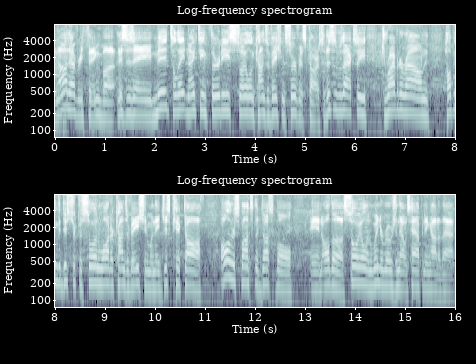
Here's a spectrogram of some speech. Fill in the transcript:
Not everything, but this is a mid to late 1930s soil and conservation service car. So this was actually driving around helping the district of soil and water conservation when they just kicked off, all in response to the Dust Bowl and all the soil and wind erosion that was happening out of that.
